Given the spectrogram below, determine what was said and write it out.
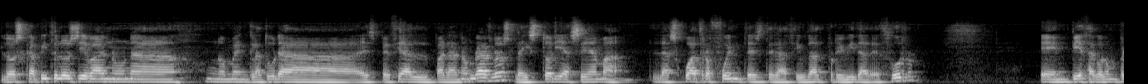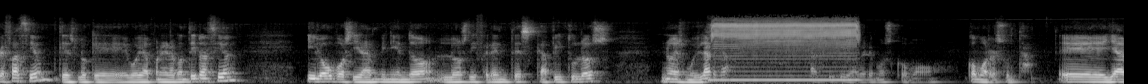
Los capítulos llevan una nomenclatura especial para nombrarlos. La historia se llama Las cuatro fuentes de la ciudad prohibida de Zur. Empieza con un prefacio, que es lo que voy a poner a continuación, y luego pues irán viniendo los diferentes capítulos. No es muy larga, así que ya veremos cómo, cómo resulta. Eh, ya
